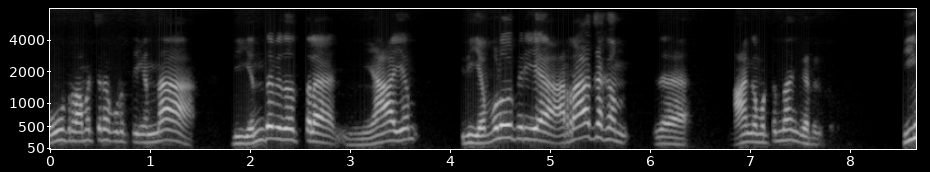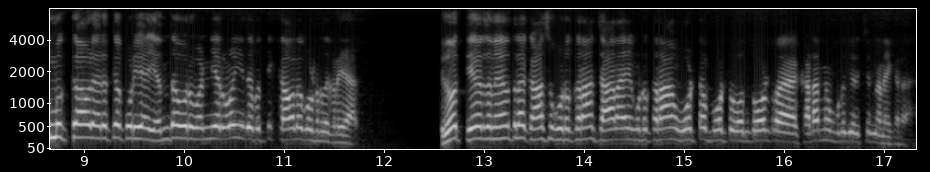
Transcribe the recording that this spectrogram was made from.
மூன்று அமைச்சரை கொடுத்தீங்கன்னா இது எந்த விதத்துல நியாயம்? இது எவ்வளவு பெரிய அராஜகம்? இத நாங்க மட்டும்தான் கேட்டுக்கிட்டோம் திமுகவில் இருக்கக்கூடிய எந்த ஒரு வன்னியர்களும் இதை பத்தி கவலை கொள்றது கிடையாது. ஏதோ தேர்தல் நேரத்துல காசு கொடுக்குறான் சாராயம் கொடுக்குறான் ஓட்டை போட்டு வந்தோன்ற கடமை முடிஞ்சிருச்சுன்னு நினைக்கிறேன்.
